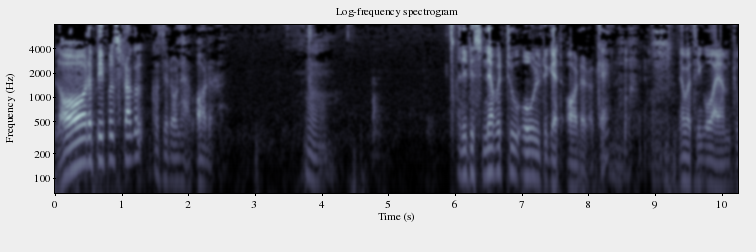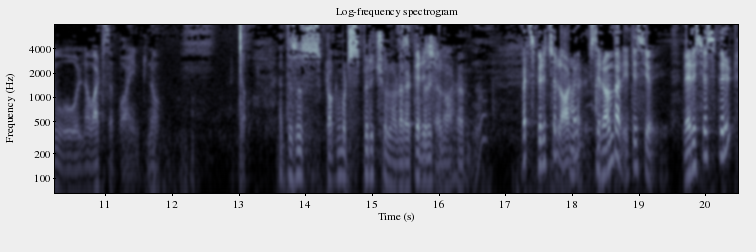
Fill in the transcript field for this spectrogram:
a lot of people struggle because they don't have order. Hmm. And it is never too old to get order, okay? never think, oh, I am too old. Now what's the point? No. No. And this is talking about spiritual order. Spiritual, spiritual order. order. No. But spiritual order, order. See, remember, it is your, where is your spirit?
